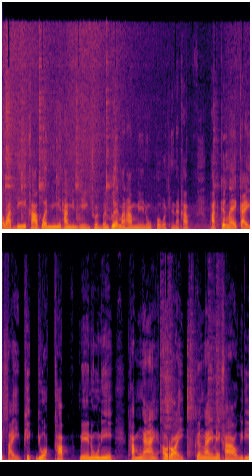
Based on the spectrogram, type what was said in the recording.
สวัสดีครับ วันนี้ทำกินเองชวนเพื่อนๆมาทำเมนูโปรดเลยนะครับ ผัดเครื่องในไก่ใส่พริกหยวกครับ เมนูนี้ทำง่ายอร่อย เครื่องในไม่ขาววิธี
